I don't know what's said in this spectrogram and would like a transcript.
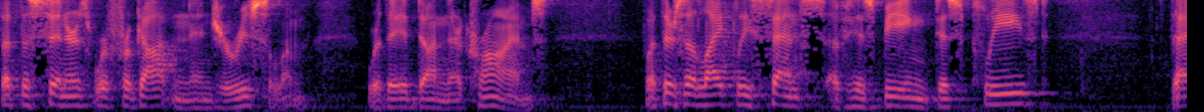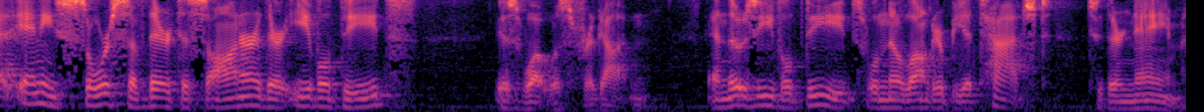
that the sinners were forgotten in Jerusalem, where they had done their crimes. But there's a likely sense of his being displeased that any source of their dishonor, their evil deeds, is what was forgotten. And those evil deeds will no longer be attached to their name.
